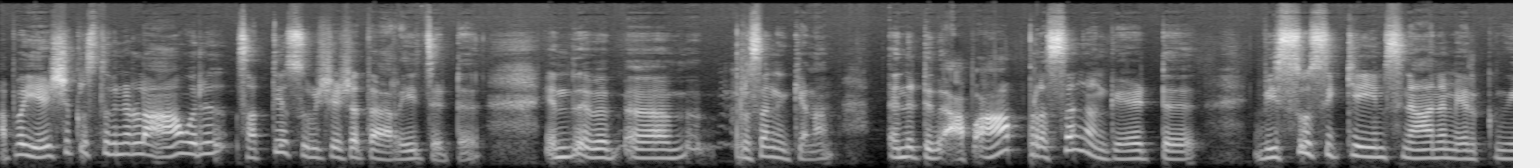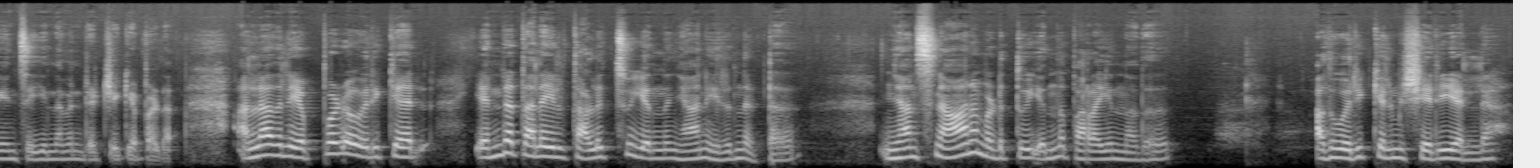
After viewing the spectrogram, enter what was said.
അപ്പോൾ യേശുക്രിസ്തുവിനുള്ള ആ ഒരു സത്യ സുവിശേഷത്തെ അറിയിച്ചിട്ട് എന്ത് പ്രസംഗിക്കണം. എന്നിട്ട് ആ പ്രസംഗം കേട്ട് വിശ്വസിക്കുകയും സ്നാനം ഏൽക്കുകയും ചെയ്യുന്നവൻ രക്ഷിക്കപ്പെടും. അല്ലാതെ എപ്പോഴും ഒരിക്കൽ എന്റെ തലയിൽ തളിച്ചു എന്ന് ഞാൻ ഇരുന്നിട്ട് ഞാൻ സ്നാനമെടുത്തു എന്ന് പറയുന്നത് അത് ഒരിക്കലും ശരിയല്ല.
